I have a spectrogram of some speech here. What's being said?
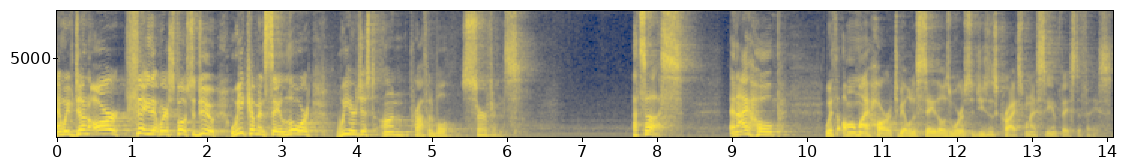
and we've done our thing that we're supposed to do, we come and say, Lord, we are just unprofitable servants. That's us. And I hope with all my heart to be able to say those words to Jesus Christ when I see him face to face.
